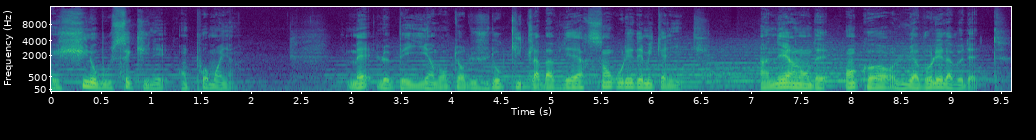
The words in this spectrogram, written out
et Shinobu Sekine en poids moyen. Mais le pays inventeur du judo quitte la Bavière sans rouler des mécaniques. Un néerlandais encore lui a volé la vedette.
